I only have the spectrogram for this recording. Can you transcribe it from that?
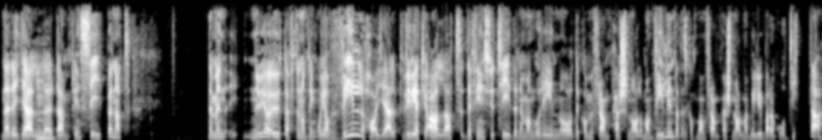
när det gäller Mm. den principen att nej men, nu är jag ute efter någonting och jag vill ha hjälp. Vi vet ju alla att det finns ju tider när man går in och det kommer fram personal och man vill inte att det ska komma fram personal, man vill ju bara gå och titta.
